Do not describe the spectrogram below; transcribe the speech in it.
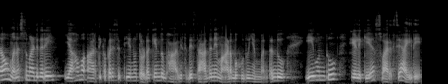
ನಾವು ಮನಸ್ಸು ಮಾಡಿದರೆ ಯಾವ ಆರ್ಥಿಕ ಪರಿಸ್ಥಿತಿಯನ್ನು ತೊಡಕೆಂದು ಭಾವಿಸದೆ ಸಾಧನೆ ಮಾಡಬಹುದು ಎಂಬಂಥದ್ದು ಈ ಒಂದು ಹೇಳಿಕೆಯ ಸ್ವಾರಸ್ಯ ಆಗಿದೆ.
